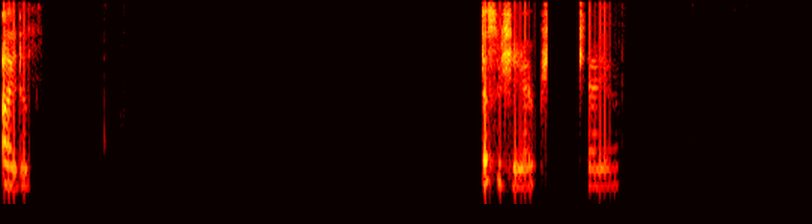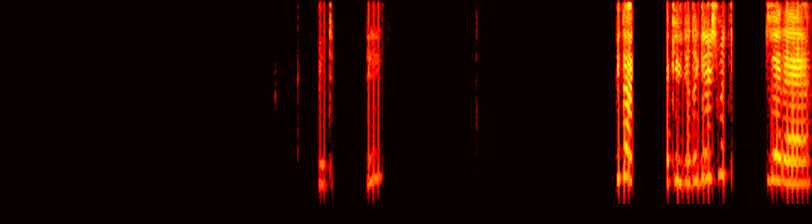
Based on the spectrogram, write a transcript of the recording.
Ayrıl. Nasıl bir şey yapmışlar ya? Bir dahaki videoda görüşmek üzere.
